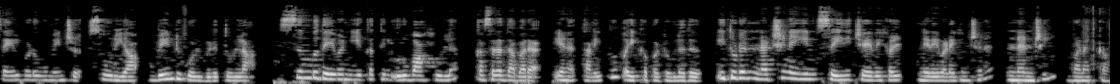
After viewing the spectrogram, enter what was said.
செயல்படுவோம் என்று சூர்யா வேண்டுகோள் விடுத்துள்ளார். சிம்புதேவன் இயக்கத்தில் உருவாகியுள்ள கசரதபர என தலைப்பு வைக்கப்பட்டுள்ளது. இத்துடன் நற்றினையின் செய்தி சேவைகள் நிறைவடைகின்றன. நன்றி வணக்கம்.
